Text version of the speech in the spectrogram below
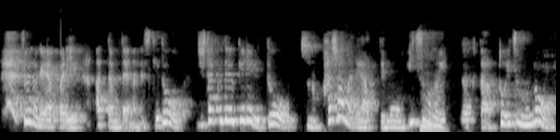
そういうのがやっぱりあったみたいなんですけど、自宅で受けれると、そのパジャマであっても、いつものインストラクターといつもの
